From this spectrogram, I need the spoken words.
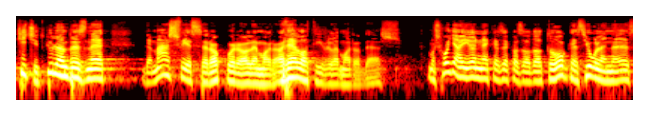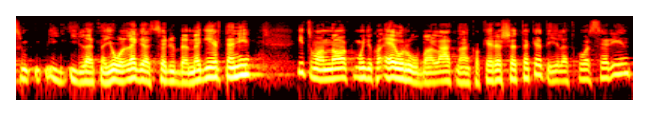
kicsit különböznek, de másfélszer akkora a, lemar, a relatív lemaradás. Most hogyan jönnek ezek az adatok? Ez jó lenne, ez így, így lehetne jól legegyszerűbben megérteni. Itt vannak, mondjuk ha euróban látnánk a kereseteket életkor szerint,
